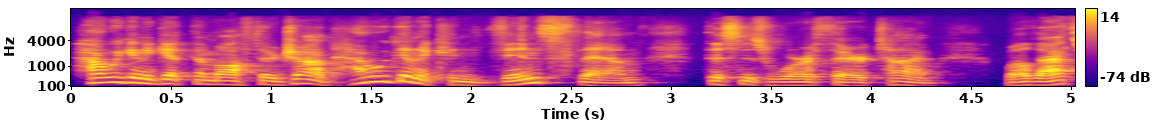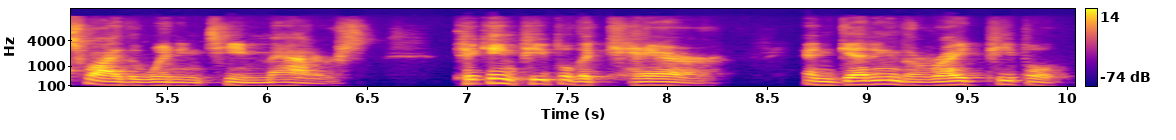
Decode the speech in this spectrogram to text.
How are we going to get them off their job? How are we going to convince them this is worth their time? Well, that's why the winning team matters. Picking people that care and getting the right people.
